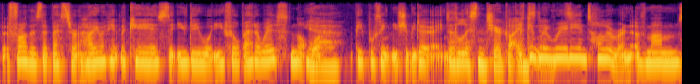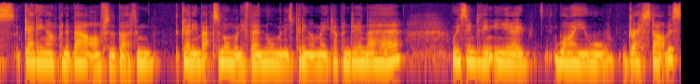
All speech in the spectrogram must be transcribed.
But for others, they're better at home. I think the key is that you do what you feel better with, not Yeah. what people think you should be doing. Just listen to your gut I instinct. think we're really intolerant of mums getting up and about after the birth and getting back to normal if their normal is putting on makeup and doing their hair. We seem to think, you know, why are you all dressed up? This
